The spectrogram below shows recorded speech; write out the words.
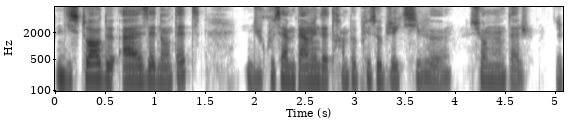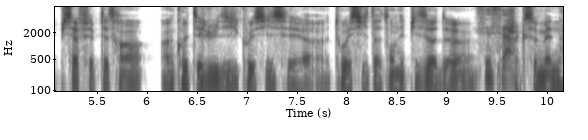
l'histoire de A à Z en tête. Du coup, ça me permet d'être un peu plus objective euh, sur le montage. Et puis ça fait peut-être un, un, côté ludique aussi, c'est euh, toi aussi, tu as ton épisode chaque semaine.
